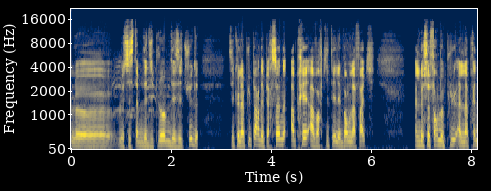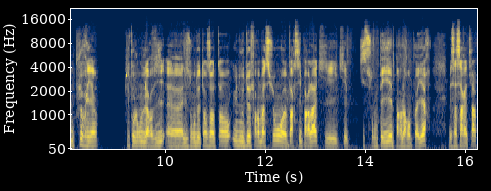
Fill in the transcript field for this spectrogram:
le, système des diplômes, des études, c'est que la plupart des personnes, après avoir quitté les bancs de la fac, elles ne se forment plus, elles n'apprennent plus rien tout au long de leur vie. Euh, elles ont de temps en temps une ou deux formations par-ci par-là qui sont payées par leur employeur, mais ça s'arrête là.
